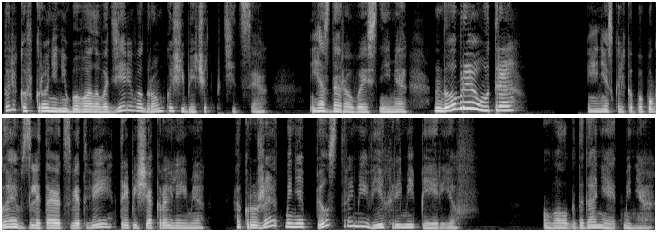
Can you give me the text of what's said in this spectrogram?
только в кроне небывалого дерева громко щебечут птицы. Я здороваюсь с ними. «Доброе утро!» И несколько попугаев взлетают с ветвей, трепеща крыльями, окружают меня пестрыми вихрями перьев. Волк догоняет меня.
